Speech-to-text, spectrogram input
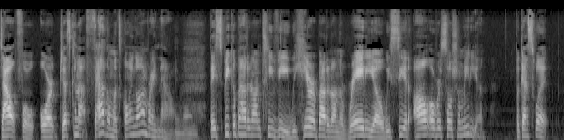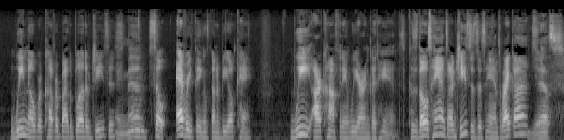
doubtful or just cannot fathom what's going on right now. Amen. They speak about it on TV. We hear about it on the radio. We see it all over social media. But guess what? We know we're covered by the blood of Jesus. Amen. So everything is going to be okay. We are confident we are in good hands because those hands are Jesus's hands, right, guys? Yes.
